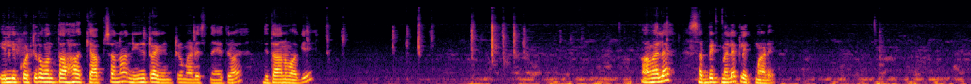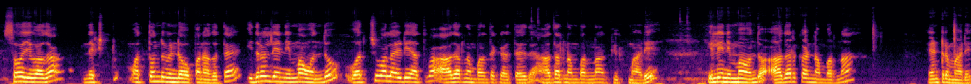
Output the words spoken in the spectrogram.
ಇಲ್ಲಿ ಕೊಟ್ಟಿರುವಂತಹ ಕ್ಯಾಪ್ಸನ್ನ ನೀಟಾಗಿ ಎಂಟ್ರಿ ಮಾಡಿ ಸ್ನೇಹಿತರೆ, ನಿಧಾನವಾಗಿ. ಆಮೇಲೆ ಸಬ್ಮಿಟ್ ಮೇಲೆ ಕ್ಲಿಕ್ ಮಾಡಿ. ಸೊ, ಇವಾಗ ನೆಕ್ಸ್ಟ್ ಮತ್ತೊಂದು ವಿಂಡೋ ಓಪನ್ ಆಗುತ್ತೆ. ಇದರಲ್ಲಿ ನಿಮ್ಮ ಒಂದು ವರ್ಚುವಲ್ ಐ ಡಿ ಅಥವಾ ಆಧಾರ್ ನಂಬರ್ ಅಂತ ಕೇಳ್ತಾ ಇದೆ. ಆಧಾರ್ ನಂಬರ್ನ ಕ್ಲಿಕ್ ಮಾಡಿ. ಇಲ್ಲಿ ನಿಮ್ಮ ಒಂದು ಆಧಾರ್ ಕಾರ್ಡ್ ನಂಬರ್ನ ಎಂಟ್ರಿ ಮಾಡಿ.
